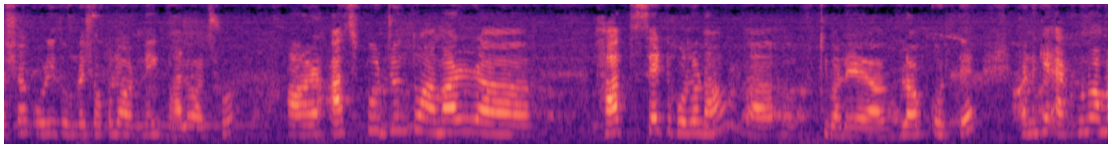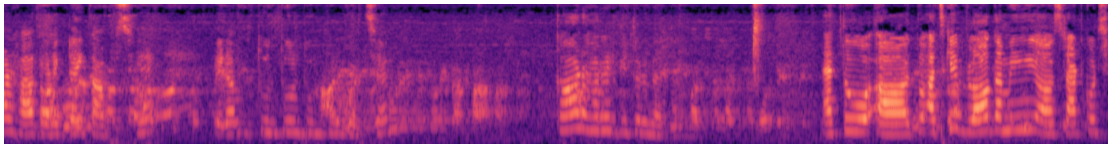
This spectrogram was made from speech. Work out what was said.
আশা করি তোমরা সকলে অনেক ভালো আছো। আর আজ পর্যন্ত আমার হাত সেট হলো না কি বলে ব্লগ করতে। কারণ কি এখনও আমার হাত অনেকটাই কাঁপছে এরকম তুলতুল তুলতুল করছে। কার হাড়ের ভিতরে ব্যথা? এত তো আজকে ব্লগ আমি স্টার্ট করছি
